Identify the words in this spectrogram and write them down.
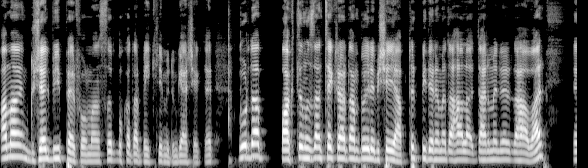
Ama güzel bir performansı bu kadar beklemiyordum gerçekten. Burada baktığımızdan tekrardan böyle bir şey yaptık. Bir deneme daha denemeleri daha var. E,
